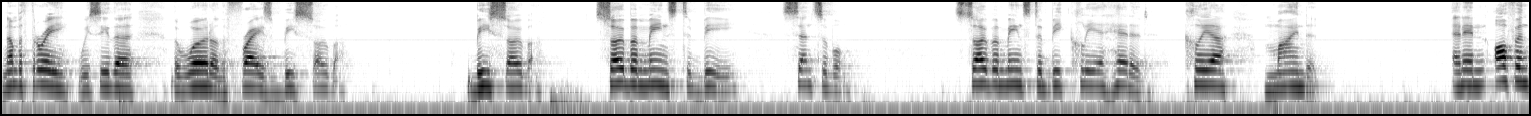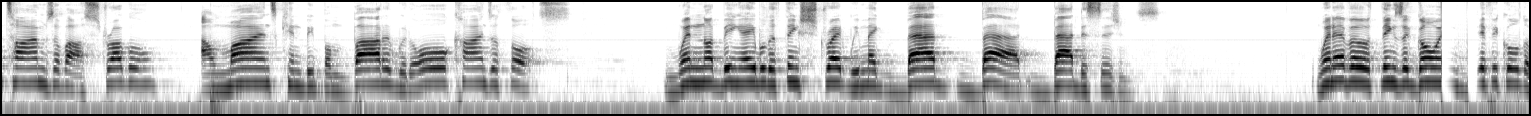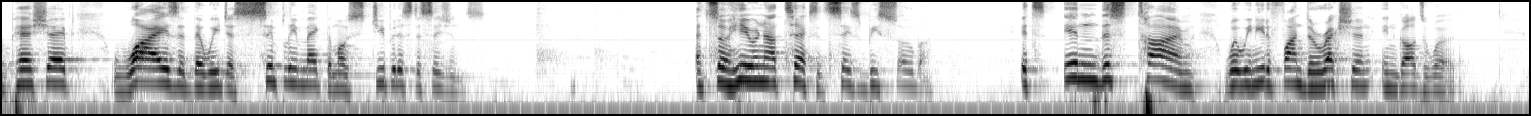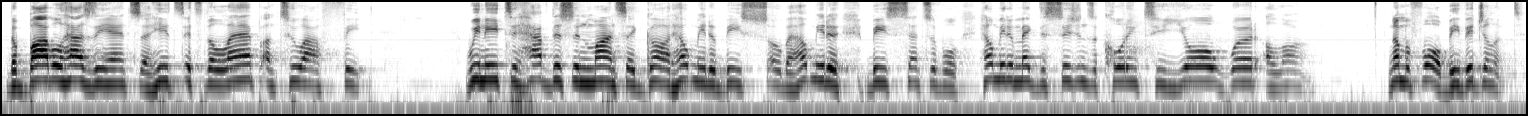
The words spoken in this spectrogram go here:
Number three, we see the, the word or the phrase, be sober. Be sober. Sober means to be sensible. Sober means to be clear headed, clear minded. And in often times of our struggle, our minds can be bombarded with all kinds of thoughts. When not being able to think straight, we make bad, bad, bad decisions. Whenever things are going difficult or pear shaped, why is it that we just simply make the most stupidest decisions? And so, here in our text, it says, Be sober. It's in this time where we need to find direction in God's word. The Bible has the answer, it's, it's the lamp unto our feet. We need to have this in mind. Say, God, help me to be sober. Help me to be sensible. Help me to make decisions according to your word alone. Number four, be vigilant.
